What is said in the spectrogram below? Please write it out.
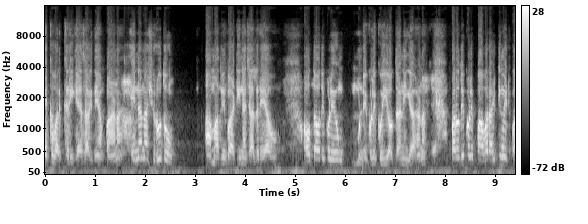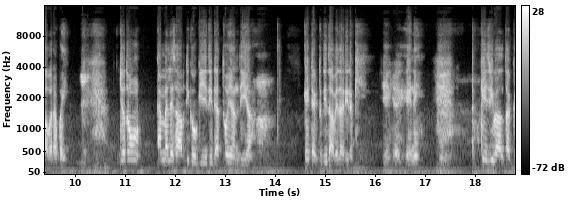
ਇੱਕ ਵਰਕਰ ਹੀ ਕਹਿ ਸਕਦੇ ਆਪਾਂ ਹਨਾ? ਇਹਨਾਂ ਨਾਲ ਸ਼ੁਰੂ ਤੋਂ ਆਮ ਆਦਮੀ ਪਾਰਟੀ ਨਾਲ ਚੱਲ ਰਿਹਾ ਉਹ। ਅਹੁਦਾ ਉਹਦੇ ਕੋਲੇ ਉਹ ਮੁੰਡੇ ਕੋਲੇ ਕੋਈ ਅਹੁਦਾ ਨਹੀਂਗਾ ਹਨਾ? ਪਰ ਉਹਦੇ ਕੋਲੇ ਪਾਵਰ ਅਲਟੀਮੇਟ ਪਾਵਰ ਆ ਬਾਈ। ਜਦੋਂ ਐਮਐਲਏ ਸਾਹਿਬ ਦੀ ਗੋਗੀ ਜੀ ਦੀ ਡੈਥ ਹੋ ਜਾਂਦੀ ਆ ਇਹ ਟਿਕਟ ਦੀ ਦਾਅਵੇਦਾਰੀ ਰੱਖੀ। ਠੀਕ ਹੈ ਇਹਨੇ। ਕੇਜਰੀਵਾਲ ਤੱਕ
